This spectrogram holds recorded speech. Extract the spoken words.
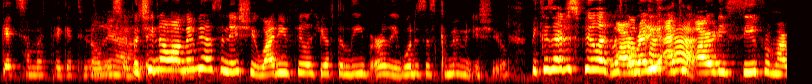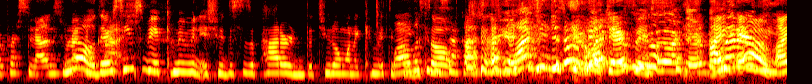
get someone to get to know me. Yeah. So But you know what? Maybe that's an issue. Why do you feel like you have to leave early? What is this commitment issue? because I just feel like Let's already I that. can already see from our personalities. we're No, gonna there clash. seems to be a commitment issue. This is a pattern that you don't want to commit to Wow, things. look at so the psychologist. Why don't you just Why become a don't you just therapist? therapist? I am. I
